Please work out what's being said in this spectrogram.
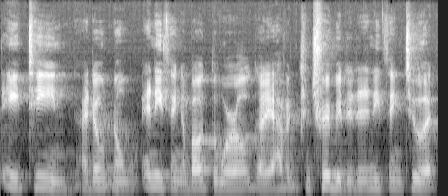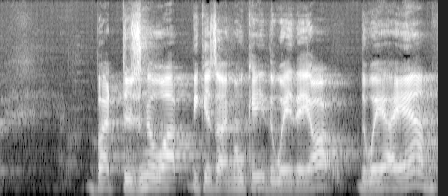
18. I don't know anything about the world. I haven't contributed anything to it. But there's no up because I'm okay the way they are, the way I am.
